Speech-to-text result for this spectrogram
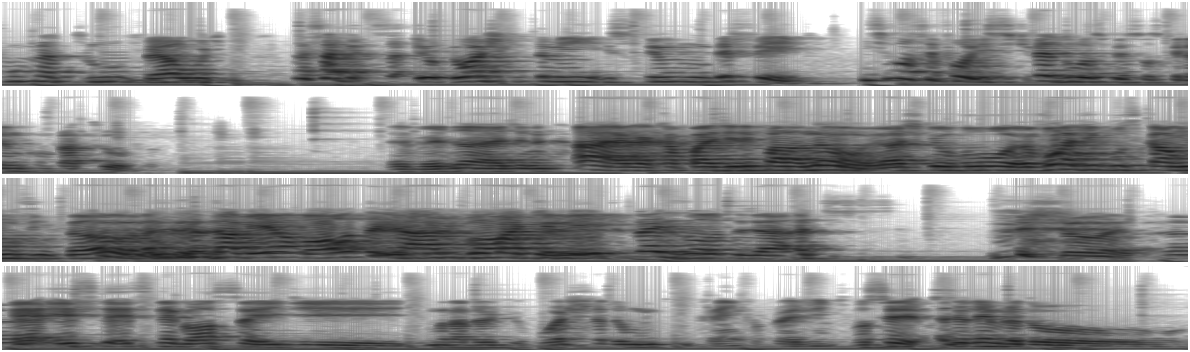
compra trufa, é a última. Mas sabe, eu, eu acho que também isso tem um defeito. E se você for, e se tiver duas pessoas querendo comprar trufa? É verdade, né? Ah, é capaz de ele falar, não, eu acho que eu vou, eu vou ali buscar uns então, dá meia volta, já abre o compartimento e traz outro já. Então, é, é, esse, esse negócio aí de, de morador de rua já deu muito encrenca pra gente. Você, você lembra do,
